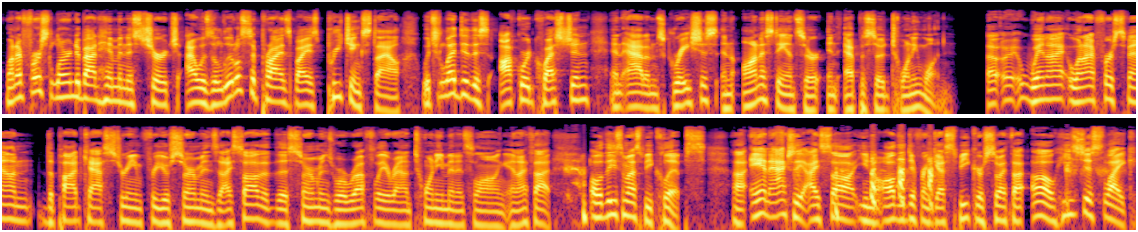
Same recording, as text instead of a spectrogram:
When I first learned about him and his church, I was a little surprised by his preaching style, which led to this awkward question and Adam's gracious and honest answer in episode 21. Uh, when I when I first found the podcast stream for your sermons, I saw that the sermons were roughly around twenty minutes long, and I thought, "Oh, these must be clips." Uh, and actually, I saw you know all the different guest speakers, so I thought, "Oh, he's just like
